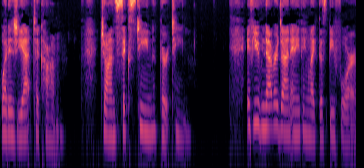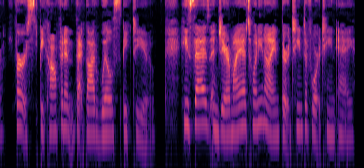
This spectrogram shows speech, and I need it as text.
what is yet to come. John 16, 13. If you've never done anything like this before, first be confident that God will speak to you. He says in Jeremiah 29, 13 to 14a,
